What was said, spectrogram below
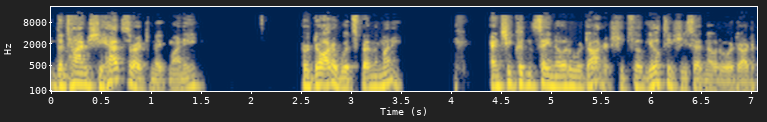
the time she had started to make money, her daughter would spend the money. And she couldn't say no to her daughter. She'd feel guilty if she said no to her daughter.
